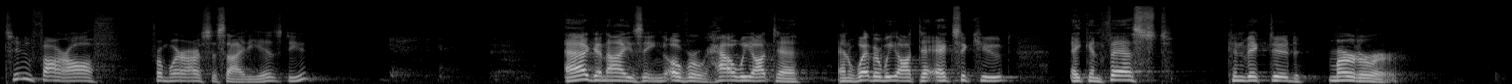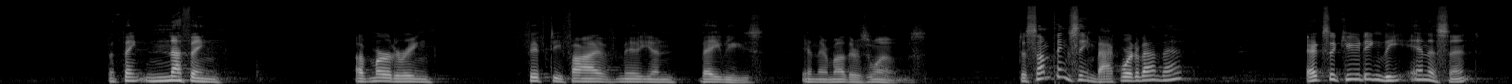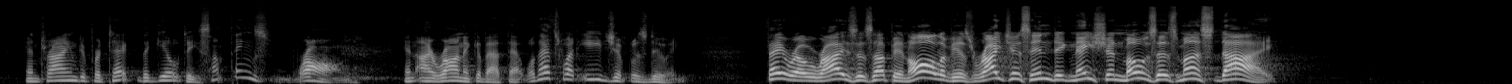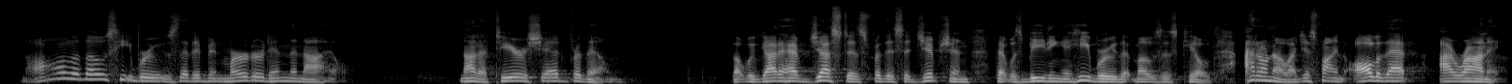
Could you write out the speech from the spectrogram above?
too far off from where our society is, do you? Agonizing over how we ought to and whether we ought to execute a confessed, convicted murderer. But think nothing of murdering 55 million babies in their mother's wombs. Does something seem backward about that? Executing the innocent and trying to protect the guilty. Something's wrong and ironic about that. Well, that's what Egypt was doing. Pharaoh rises up in all of his righteous indignation Moses must die. And all of those Hebrews that had been murdered in the Nile. Not a tear shed for them. But we've got to have justice for this Egyptian that was beating a Hebrew that Moses killed. I don't know. I just find all of that ironic.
